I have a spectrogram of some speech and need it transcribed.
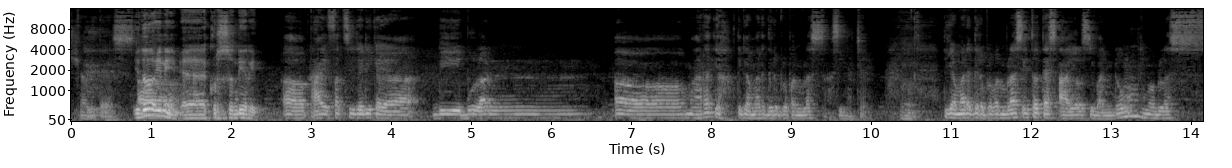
sekali tes. Itu ini eh, kursus sendiri. Eh, private sih jadi kayak di bulan eh, Maret ya 3 Maret 2018 asing aja. Hmm. 3 3 Maret 2018 itu tes IELTS di Bandung 15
